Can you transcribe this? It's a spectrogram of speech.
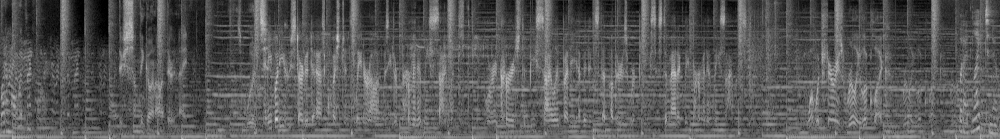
what am I looking for? There's something going on up there at night. In those woods. Anybody who started to ask questions later on was either permanently silenced or encouraged to be silent by the evidence that others were being systematically permanently silenced. What fairies really look like? Really look like? What I'd like to know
